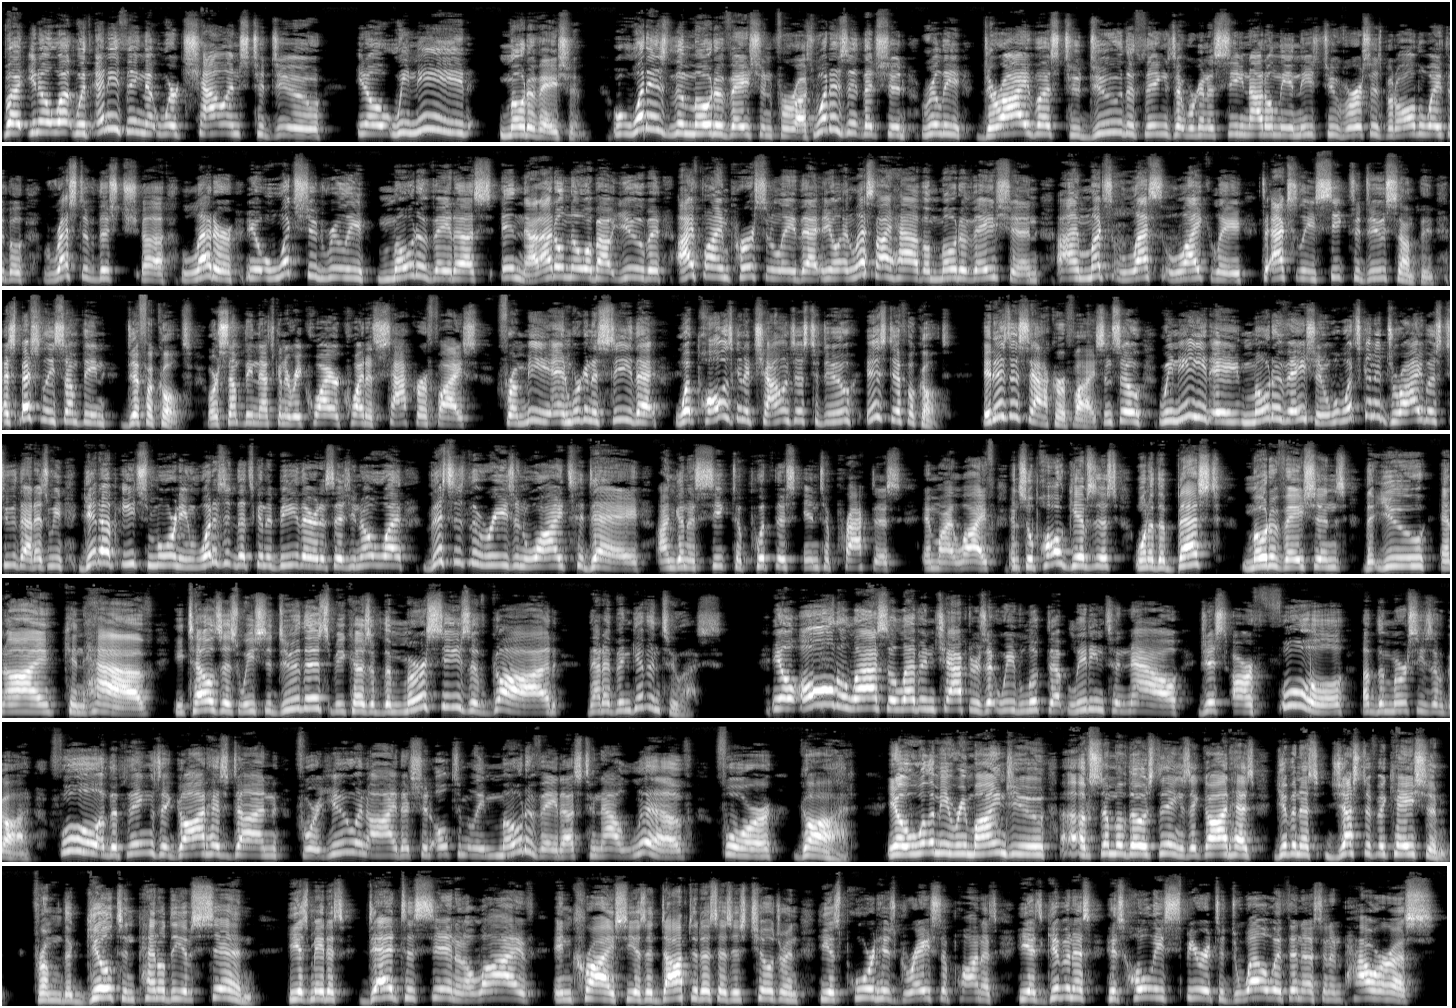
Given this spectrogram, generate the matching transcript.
But you know what? With anything that we're challenged to do, you know, we need motivation. What is the motivation for us? What is it that should really drive us to do the things that we're going to see not only in these two verses, but all the way through the rest of this uh, letter? You know, what should really motivate us in that? I don't know about you, but I find personally that, you know, unless I have a motivation, I'm much less likely to actually seek to do something, especially something difficult or something that's going to require quite a sacrifice from me. And we're going to see that what Paul is going to challenge us to do is difficult. It is a sacrifice. And so we need a motivation. Well, what's going to drive us to that as we get up each morning? What is it that's going to be there that says, you know what? This is the reason why today I'm going to seek to put this into practice in my life. And so Paul gives us one of the best motivations that you and I can have. He tells us we should do this because of the mercies of God that have been given to us. You know, all the last 11 chapters that we've looked up leading to now just are full of the mercies of God, full of the things that God has done for you and I that should ultimately motivate us to now live for God. You know, well, let me remind you of some of those things that God has given us justification from the guilt and penalty of sin. He has made us dead to sin and alive in Christ. He has adopted us as His children. He has poured His grace upon us. He has given us His Holy Spirit to dwell within us and empower us.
